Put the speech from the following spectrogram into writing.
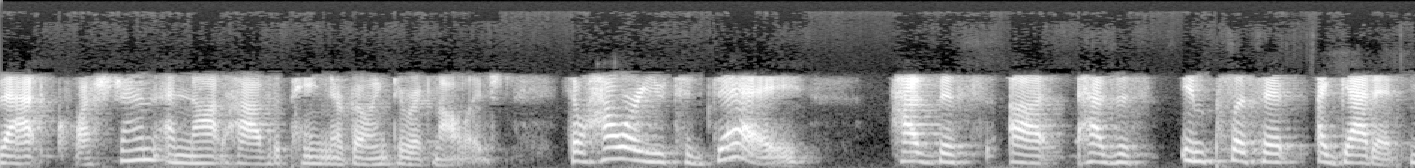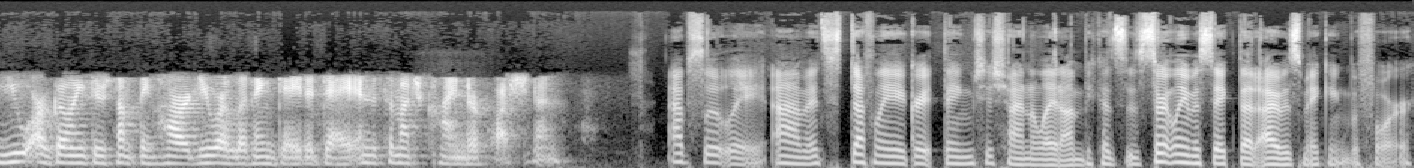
that question and not have the pain they're going through acknowledged. So how are you today has this uh, has this implicit I get it. You are going through something hard. You are living day to day, and it's a much kinder question. Absolutely. Um, it's definitely a great thing to shine a light on because it's certainly a mistake that I was making before.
